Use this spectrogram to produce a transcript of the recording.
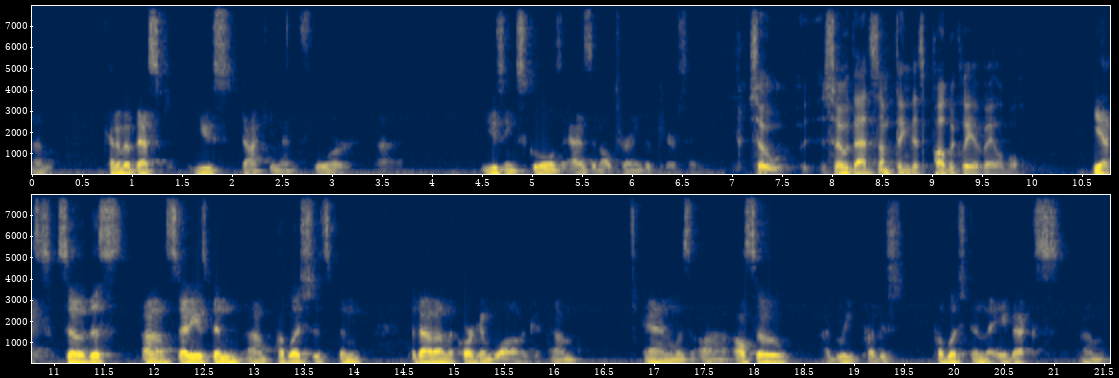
um, kind of a best use document for using schools as an alternative care site. So, so that's something that's publicly available. Yes. So this uh, study has been um, published. It's been put out on the Corgan blog, um, and was uh, also, I believe, published published in the ABEX um,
